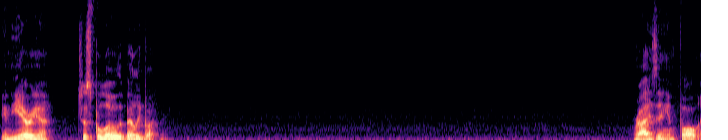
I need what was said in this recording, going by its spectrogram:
In the area just below the belly button. Rising and falling.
